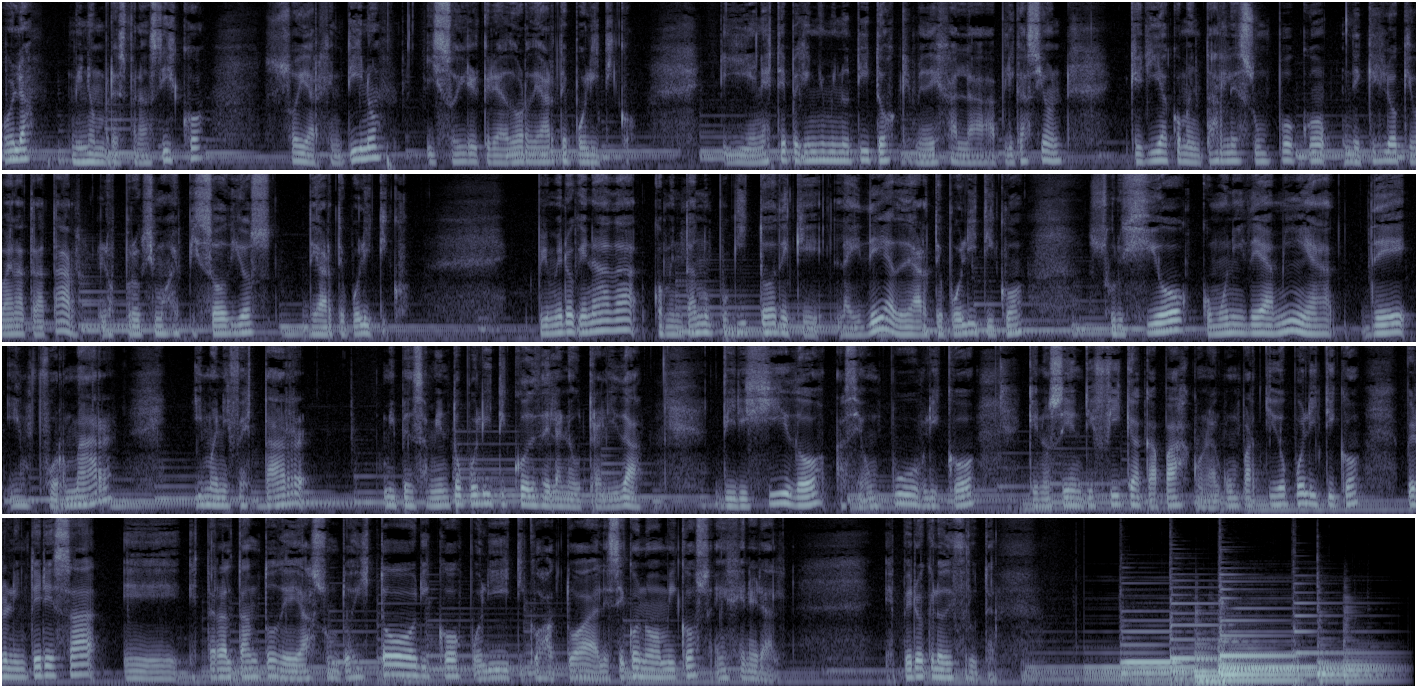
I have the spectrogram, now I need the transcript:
Hola, mi nombre es Francisco, soy argentino y soy el creador de arte político. Y en este pequeño minutito que me deja la aplicación, quería comentarles un poco de qué es lo que van a tratar los próximos episodios de arte político. Primero que nada, comentando un poquito de que la idea de arte político surgió como una idea mía de informar y manifestar mi pensamiento político desde la neutralidad, dirigido hacia un público que no se identifica capaz con algún partido político, pero le interesa eh, estar al tanto de asuntos históricos, políticos, actuales, económicos en general. Espero que lo disfruten.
